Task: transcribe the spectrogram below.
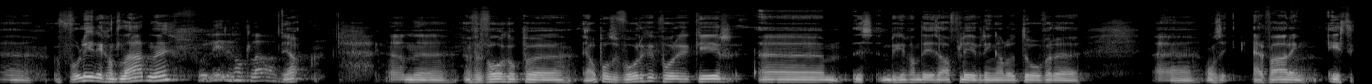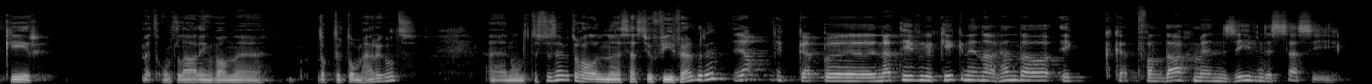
Uh, volledig ontladen, hè? Volledig ontladen. Ja. En uh, een vervolg op, uh, ja, op onze vorige, vorige keer. Uh, dus in het begin van deze aflevering hadden we het over onze ervaring, eerste keer met ontlading van Dr. Tom Hergots. En ondertussen zijn we toch al een sessie of vier verder, hè? Ja, ik heb net even gekeken in de agenda. Ik heb vandaag mijn zevende sessie.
